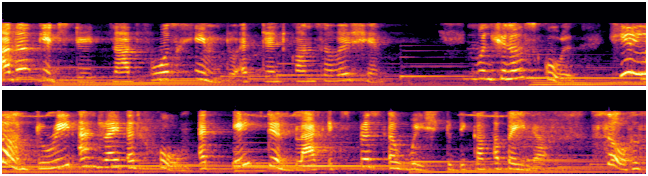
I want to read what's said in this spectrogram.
other kids did not force him to attend conservation In conventional school. He learned to read and write at home. At 8-10, Black expressed a wish to become a painter. So his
